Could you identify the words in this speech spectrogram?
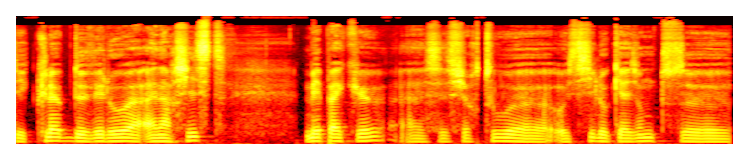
des clubs de vélo anarchistes, mais pas que. Euh, c'est surtout aussi l'occasion de se,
